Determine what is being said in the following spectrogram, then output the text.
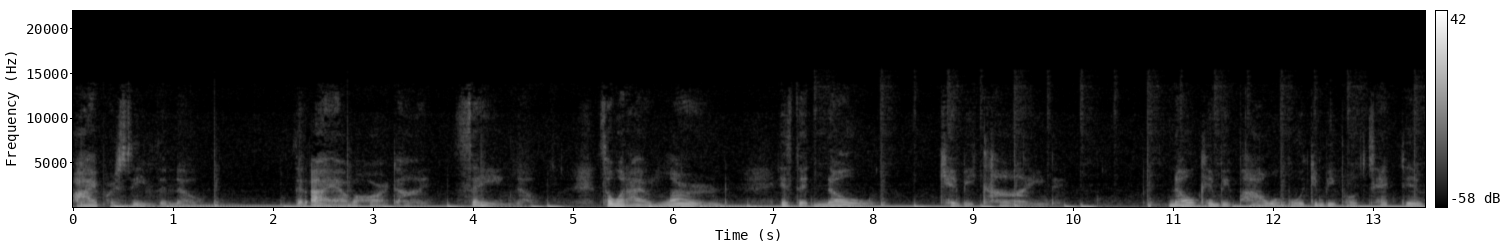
I perceive the no that I have a hard time saying no. So, what I have learned is that no can be kind. No can be powerful. It can be protective.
